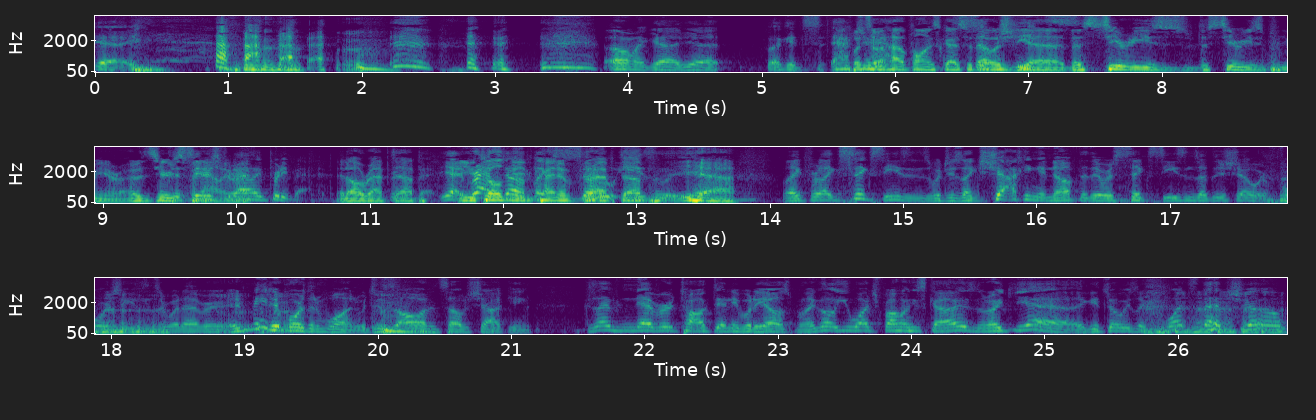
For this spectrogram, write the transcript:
a- yeah. oh my god, yeah. Fuck it's after But so how Falling Skies? So that was the uh, the series the series premiere or the the series series finale, finale right? pretty bad. It all wrapped Pretty up. bad. Yeah, you told me it like, kind of so wrapped up. easily, Yeah. yeah. like for like six seasons, which is like shocking enough that there were six seasons of this show or four seasons or whatever. It made it more than one, which is all in itself shocking. Because I've never talked to anybody else. But like, oh, you watch Falling Skies? And they're like, yeah. Like it's always like, what's that show?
